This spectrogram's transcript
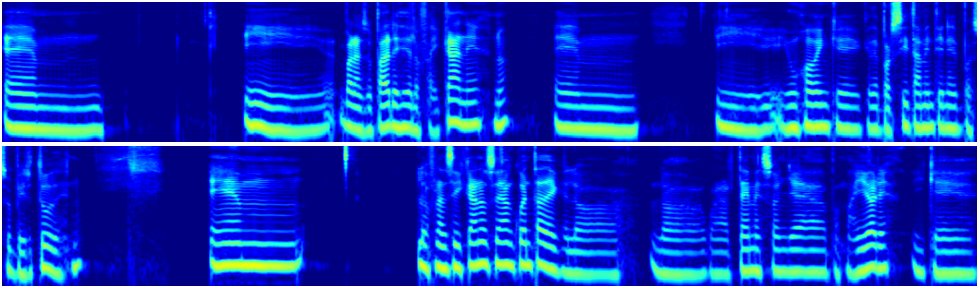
Em, y bueno, sus padres y de los faicanes, ¿no? Em, y, un joven que, de por sí también tiene pues, sus virtudes, ¿no? los franciscanos se dan cuenta de que los, los guanartemes son ya pues, mayores y que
